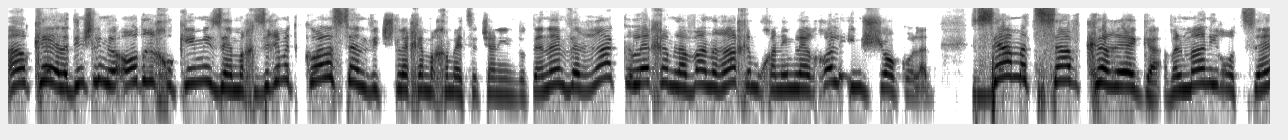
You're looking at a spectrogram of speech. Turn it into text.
אה, אוקיי, הילדים שלי מאוד רחוקים מזה, הם מחזירים את כל הסנדוויץ' לחם מחמצת שאני נותן להם, ורק לחם לבן רך הם מוכנים לאכול עם שוקולד. זה המצב כרגע, אבל מה אני רוצה?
